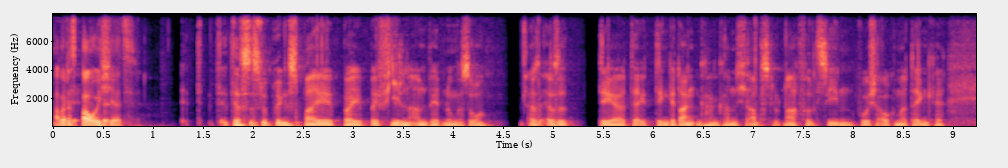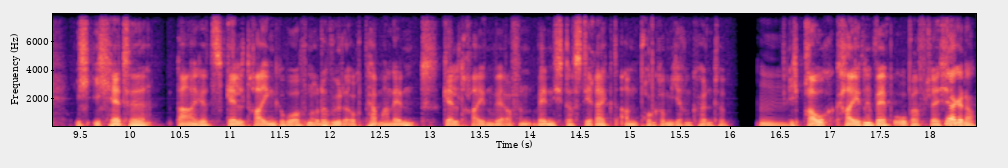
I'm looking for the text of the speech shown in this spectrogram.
Aber das baue ich jetzt. Das ist übrigens bei, bei, bei vielen Anwendungen so. Also, also der, der, den Gedankengang kann ich absolut nachvollziehen, wo ich auch immer denke, ich, ich hätte da jetzt Geld reingeworfen oder würde auch permanent Geld reinwerfen, wenn ich das direkt anprogrammieren könnte. Hm. Ich brauche keine Web-Oberfläche. Ja, genau.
